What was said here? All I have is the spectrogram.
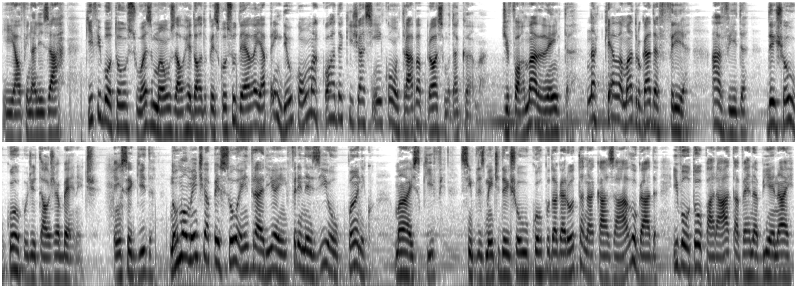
e, ao finalizar, Kif botou suas mãos ao redor do pescoço dela e a prendeu com uma corda que já se encontrava próximo da cama. De forma lenta, naquela madrugada fria, a vida deixou o corpo de Talja Bennett. Em seguida, normalmente a pessoa entraria em frenesi ou pânico, mas Kif simplesmente deixou o corpo da garota na casa alugada e voltou para a taverna BNI,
